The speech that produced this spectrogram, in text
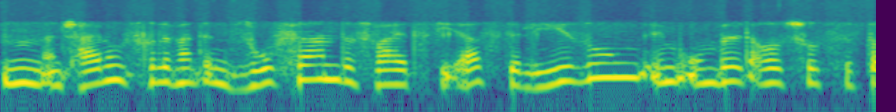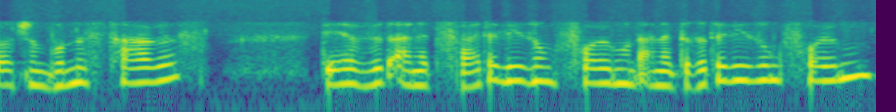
Hm, entscheidungsrelevant insofern, das war jetzt die erste Lesung im Umweltausschuss des Deutschen Bundestages. Der wird eine zweite Lesung folgen und eine dritte Lesung folgen.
